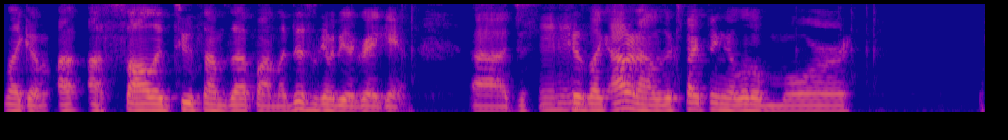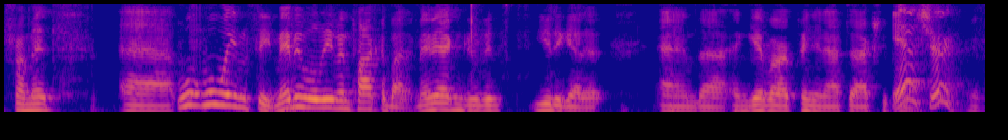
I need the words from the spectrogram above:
like a, a, a solid two thumbs up on like this is gonna be a great game. Uh, just because like I don't know, I was expecting a little more from it. Uh, we'll, we'll wait and see. Maybe we'll even talk about it. Maybe I can convince you to get it and uh, and give our opinion after actually. Yeah, playing it, sure. You know.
